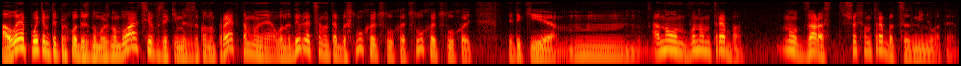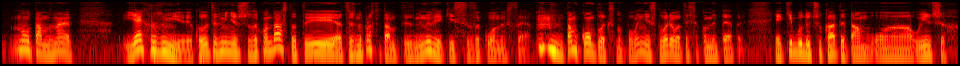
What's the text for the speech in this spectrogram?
Але потім ти приходиш до можновладців з якимись законопроектами, вони дивляться на тебе, слухають, слухають, слухають, слухають. І такі, «М, а ну воно вам треба. Ну, зараз щось вам треба це змінювати. Ну там, знаєте, я їх розумію. Коли ти змінюєш законодавство, ти це ж не просто там ти змінив якісь закони, все там комплексно повинні створюватися комітети, які будуть шукати там у інших.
